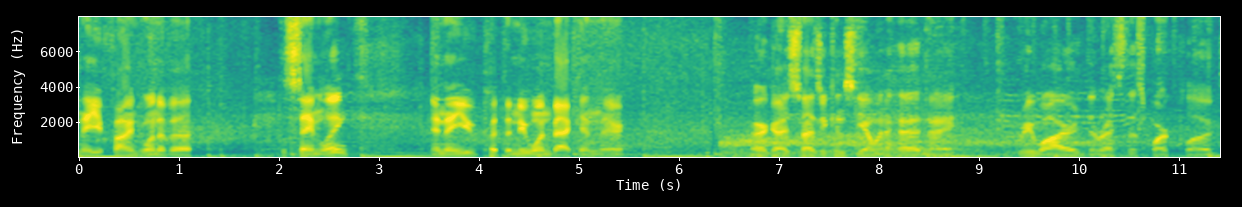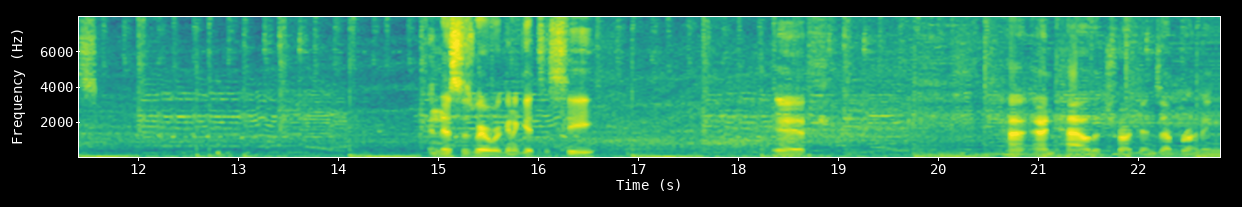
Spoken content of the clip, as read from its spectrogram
and then you find one of a, the same length and then you put the new one back in there. Alright guys, so as you can see I went ahead and I rewired the rest of the spark plugs. And this is where we're going to get to see if and how the truck ends up running.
